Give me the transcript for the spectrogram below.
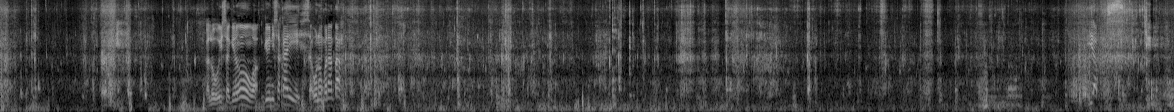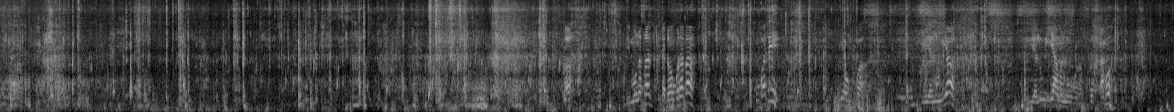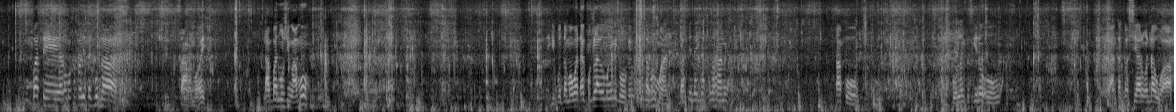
Kaluoy sa Ginoo, wa gyud ni sakay sa unang banata. Yaps. Ah, nasad, kaduhang banata. Kumbati. Yaw pa. Luya luya. Luya luya man mo nga puta mo. Kumbati, ano makapalit ang bugas. Sama mo eh. Laban mo siyang amo. Sige punta mawad ag paglao mga amigo kay punta mahuman. Basta dahil nakunahan nag tapo Kulang tas ginoong. Kaantag ka siya ron adlaw ah.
